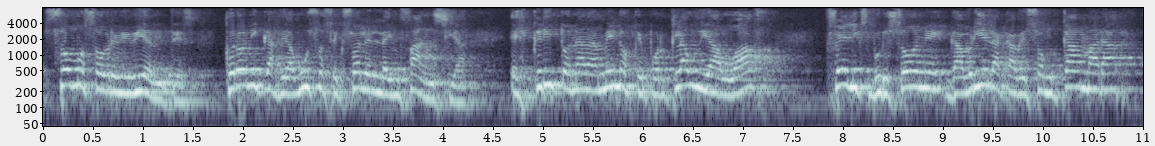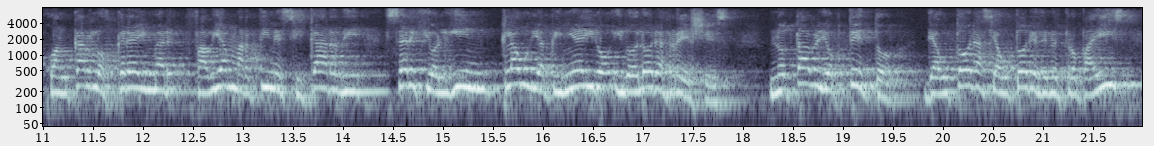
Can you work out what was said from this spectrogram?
Somos sobrevivientes, crónicas de abuso sexual en la infancia, escrito nada menos que por Claudia Aboaf, Félix Brusone, Gabriela Cabezón Cámara, Juan Carlos Kramer, Fabián Martínez Icardi, Sergio Holguín, Claudia Piñeiro y Dolores Reyes. Notable octeto de autoras y autores de nuestro país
